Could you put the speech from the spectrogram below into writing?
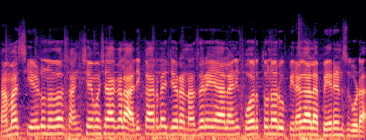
సమస్య ఏడున్నదో సంక్షేమ శాఖల అధికారులే జర నజరేయాలని కోరుతున్నారు పిల్లగాళ్ళ పేరెంట్స్ కూడా.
